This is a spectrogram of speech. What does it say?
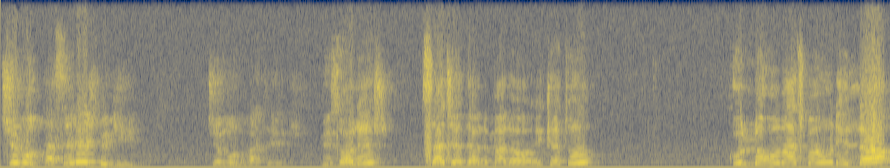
چه متصلش بگید چه منقطعش مثالش سجد الملائکتو کلهم اجمعون الا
